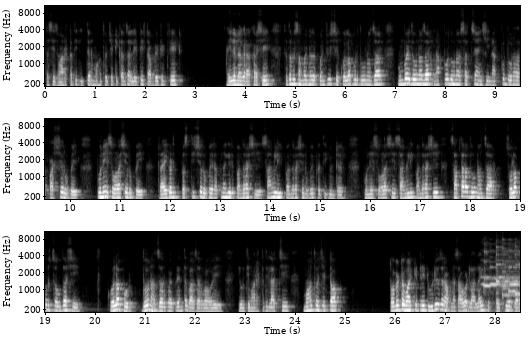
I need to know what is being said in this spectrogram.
तसेच महाराष्ट्रातील इतर महत्त्वाच्या ठिकाणचा लेटेस्ट अपडेटेड रेट अहिल्यानगर अकराशे छत्रपती संभाजीनगर पंचवीसशे कोल्हापूर दोन हजार मुंबई दोन हजार नागपूर दोन हजार सातशे ऐंशी नागपूर दोन हजार पाचशे रुपये पुणे सोळाशे रुपये रायगड पस्तीसशे रुपये रत्नागिरी पंधराशे सांगली पंधराशे रुपये प्रति क्विंटल पुणे सोळाशे सांगली पंधराशे सातारा दोन हजार सोलापूर चौदाशे कोल्हापूर दोन हजार रुपयापर्यंत बाजारभाव आहे. हे होते महाराष्ट्रातील आजचे महत्त्वाचे top tomato market rate video जर आपणास आवडला लाईक सबस्क्राईब शेअर करा.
